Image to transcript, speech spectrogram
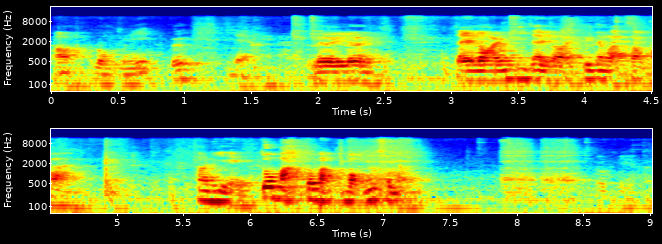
เอาลงตรงนี้ปึ๊บเนี่ยเลยเลยใจลอยที่ใจลอยคือจังหวะสับวางเท่านี้เองตัวบักตัวบักบอกยุคสมัยโอเคครับ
